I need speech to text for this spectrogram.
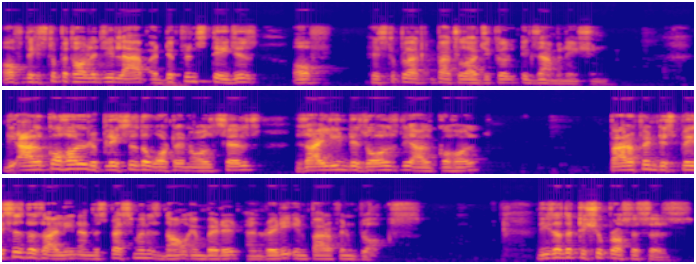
of the histopathology lab at different stages of histopathological examination. The alcohol replaces the water in all cells. Xylene dissolves the alcohol. Paraffin displaces the xylene and the specimen is now embedded and ready in paraffin blocks. These are the tissue processes.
